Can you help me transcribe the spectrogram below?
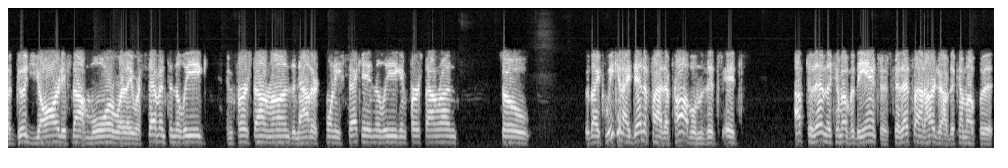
a good yard, if not more. Where they were seventh in the league in first down runs, and now they're 22nd in the league in first down runs. So, like, we can identify the problems. It's it's up to them to come up with the answers because that's not our job to come up with,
